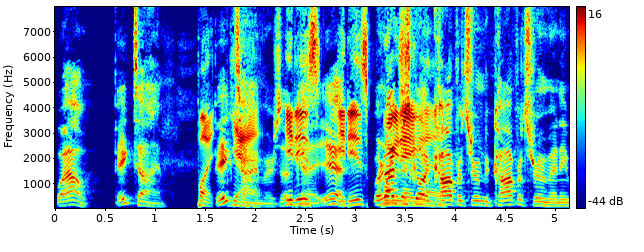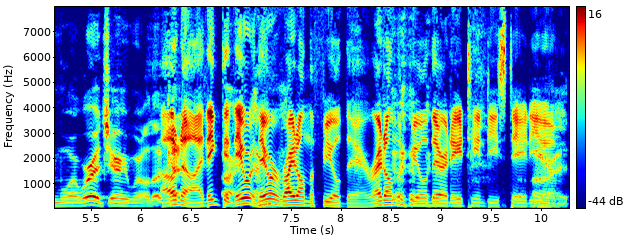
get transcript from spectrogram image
Wow, big time. But big yeah, timers. Okay, it is. Yeah. It is. We're not just a, going uh, conference room to conference room anymore. We're at Jerry World. Okay. Oh no, I think they, they right, were they were right on the field there, right on the field there at AT and T Stadium, right.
